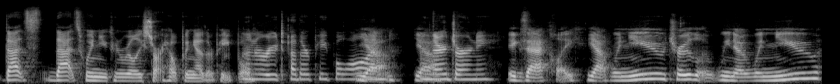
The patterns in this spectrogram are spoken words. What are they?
that's, that's when you can really start helping other people. And root other people on Yeah, yeah. in their journey. Exactly. Yeah. When you truly, you know, when you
